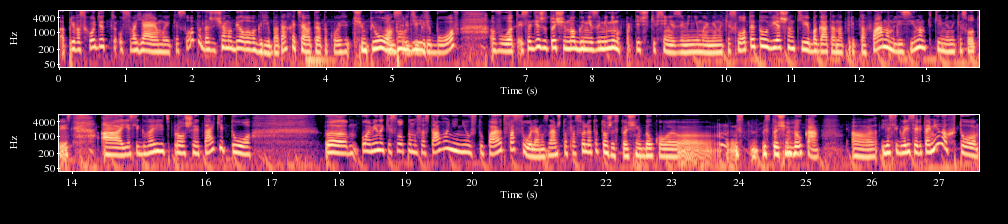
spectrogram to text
э, превосходит усвояемые кислоты даже, чем у белого гриба, да, хотя вот это такой чемпион среди Обалдеть. грибов. Вот, и содержит очень много незаменимых, практически все незаменимые аминокислоты. Это у вешенки, богата она триптофаном, лизином, такие аминокислоты есть. А если говорить про шиитаки, то э, по аминокислотному составу они не уступают фасоли. А Мы знаем, что фасоль это тоже источник белковый, э, ис- источник белка. Э, Если говорить о витаминах, то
